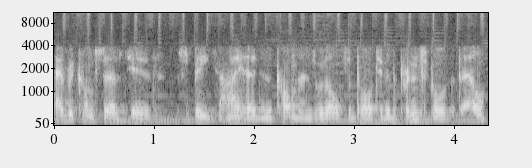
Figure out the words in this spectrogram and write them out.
Every Conservative speech that I heard in the Commons was all supportive of the principle of the bill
